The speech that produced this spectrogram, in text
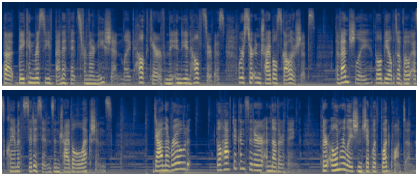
that they can receive benefits from their nation, like healthcare from the Indian Health Service or certain tribal scholarships. Eventually, they'll be able to vote as Klamath citizens in tribal elections. Down the road, they'll have to consider another thing their own relationship with blood quantum.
